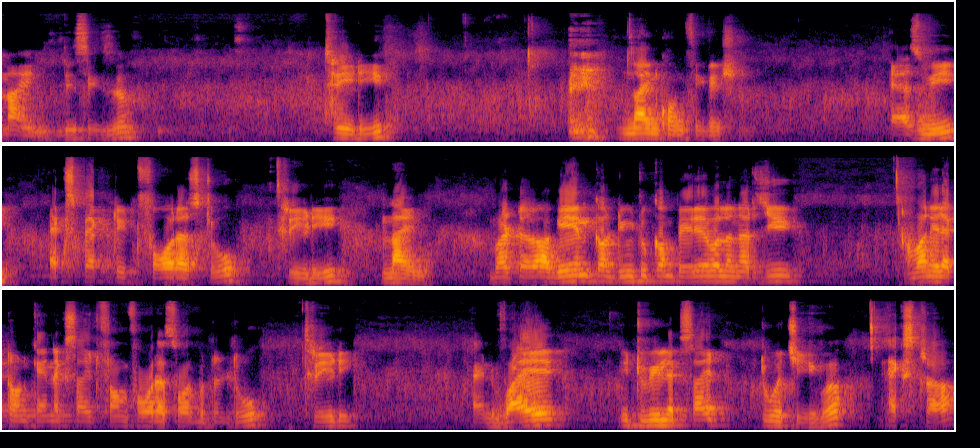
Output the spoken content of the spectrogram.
9 this is a 3d 9 configuration. As we expected 4s2 3d 9 but uh, again due to comparable energy one electron can excite from 4s orbital to 3d and why it will excite to achieve extra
